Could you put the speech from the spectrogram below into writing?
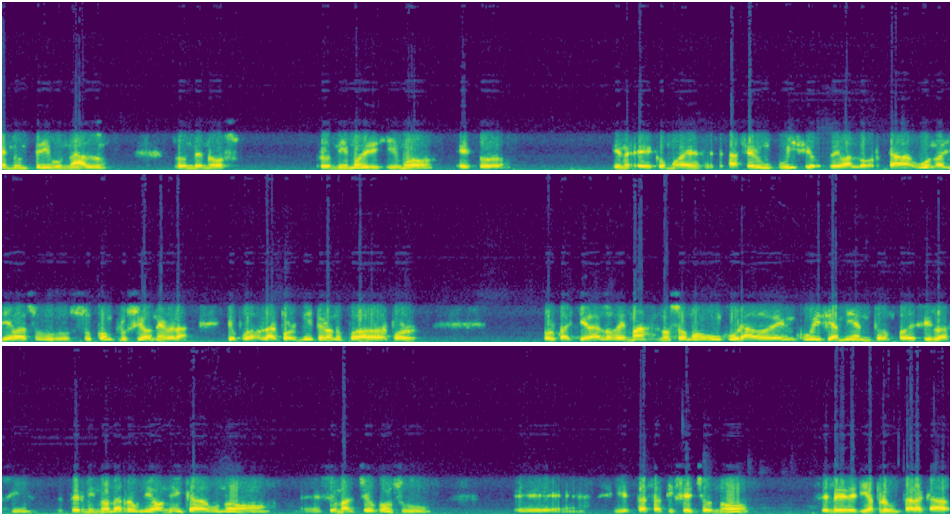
en un tribunal donde nos reunimos y dijimos esto eh, como es hacer un juicio de valor. Cada uno lleva sus conclusiones, ¿verdad? Yo puedo hablar por mí, pero no puedo hablar por por cualquiera de los demás. No somos un jurado de enjuiciamiento, por decirlo así. Terminó la reunión y cada uno eh, se marchó con su, eh, si está satisfecho o no se le debería preguntar a cada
